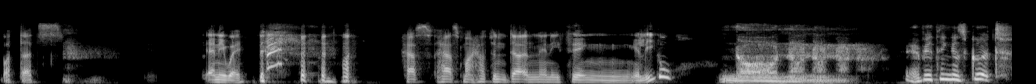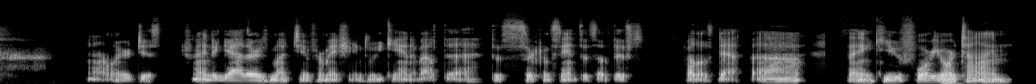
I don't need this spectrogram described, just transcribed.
but that's anyway. has has my husband done anything illegal? No, no, no, no, no. Everything is good. We're just trying to gather as much information as we can about the, the circumstances of this fellow's death. Uh, thank you for your time.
